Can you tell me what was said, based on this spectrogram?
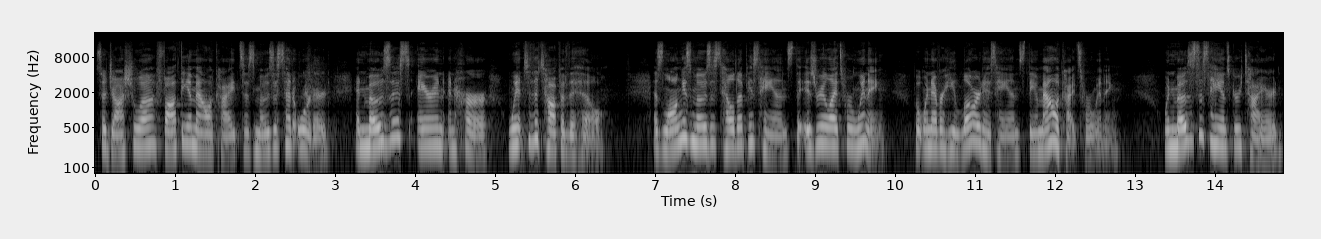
So Joshua fought the Amalekites as Moses had ordered, and Moses, Aaron, and Hur went to the top of the hill. As long as Moses held up his hands, the Israelites were winning but whenever he lowered his hands, the Amalekites were winning. When Moses' hands grew tired,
